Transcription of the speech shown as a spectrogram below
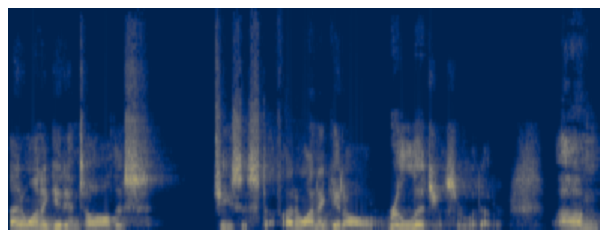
I don't want to get into all this Jesus stuff. I don't want to get all religious or whatever. Um,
